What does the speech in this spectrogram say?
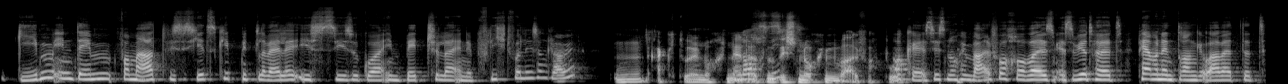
gegeben in dem Format, wie es es jetzt gibt. Mittlerweile ist sie sogar im Bachelor eine Pflichtvorlesung, glaube ich. Mhm, aktuell noch nicht, noch also nicht? es ist noch im Wahlfachbuch. Okay, es ist noch im Wahlfach, aber es, es wird halt permanent daran gearbeitet,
